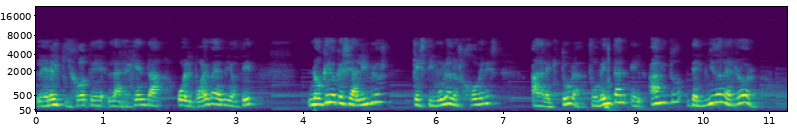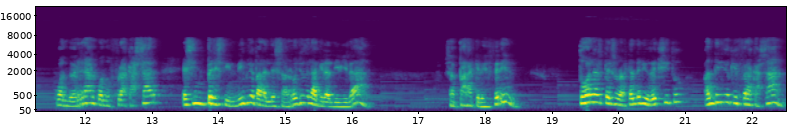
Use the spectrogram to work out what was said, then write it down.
Leer el Quijote, la Regenta o el poema del mío Cid, no creo que sean libros que estimulen a los jóvenes a la lectura. Fomentan el hábito del miedo al error. Cuando errar, cuando fracasar, es imprescindible para el desarrollo de la creatividad. O sea, para crecer. Todas las personas que han tenido éxito han tenido que fracasar.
